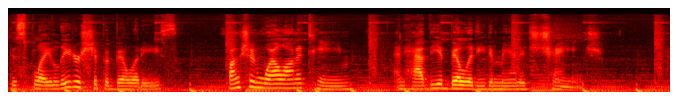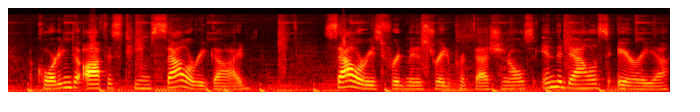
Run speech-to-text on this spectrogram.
display leadership abilities, function well on a team, and have the ability to manage change. According to Office Team's salary guide, Salaries for administrative professionals in the Dallas area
